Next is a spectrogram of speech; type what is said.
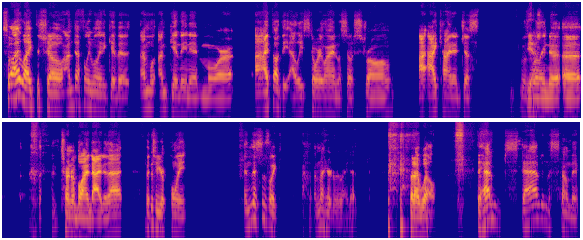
so I like the show. I'm definitely willing to give it. I'm I'm giving it more. I, I thought the Ellie storyline was so strong. I, I kind of just was yeah. willing to uh, turn a blind eye to that. But to your point, and this is like, I'm not here to rewrite it, but I will. They had him stabbed in the stomach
